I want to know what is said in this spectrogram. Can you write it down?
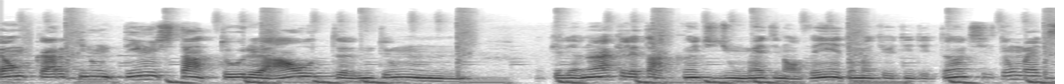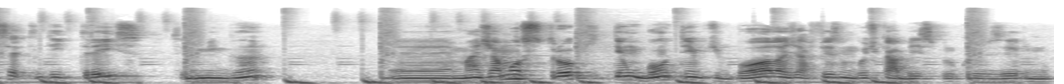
é um cara que não tem uma estatura alta, não tem um. Aquele, não é aquele atacante de 1,90m, 1,80m e tantos, ele tem 1,73m, se não me engano. É, mas já mostrou que tem um bom tempo de bola, já fez um gol de cabeça pelo Cruzeiro no,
